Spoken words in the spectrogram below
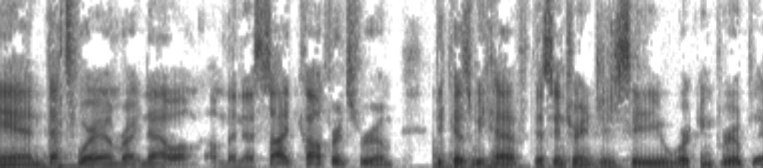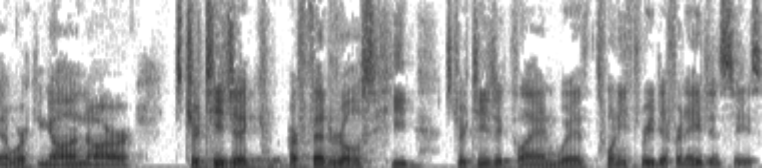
And that's where I am right now. I'm, I'm in a side conference room because we have this interagency working group and working on our strategic, our federal heat strategic plan with 23 different agencies.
